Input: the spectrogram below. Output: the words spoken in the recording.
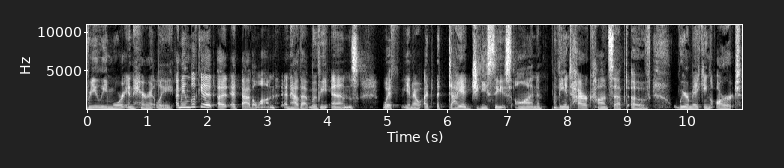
really more inherently i mean look at uh, at babylon and how that movie ends with you know a, a diegesis on the entire concept of we're making art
